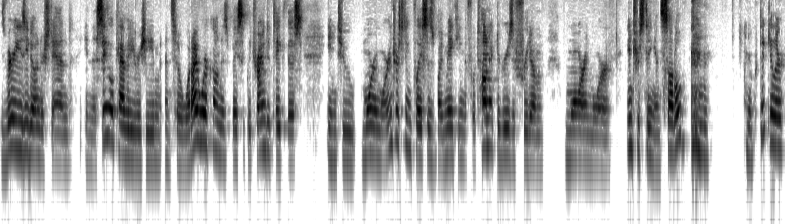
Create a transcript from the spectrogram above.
it's very easy to understand in the single cavity regime. And so what I work on is basically trying to take this into more and more interesting places by making the photonic degrees of freedom more and more interesting and subtle. and in particular,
